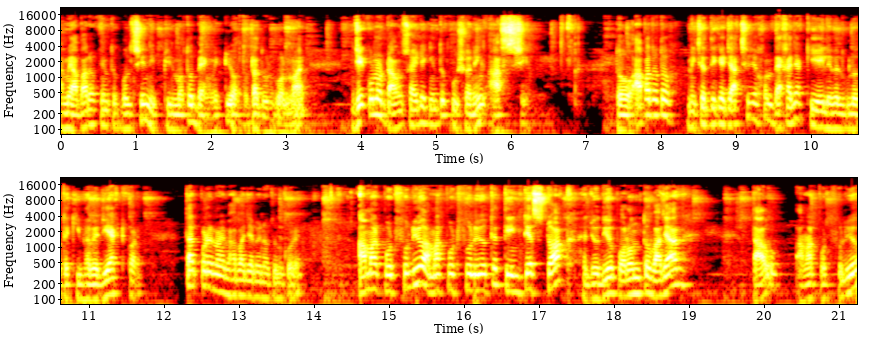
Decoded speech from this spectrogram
আমি আবারও কিন্তু বলছি, নিফটির মতো ব্যাংক নিফটি অতটা দুর্বল নয়। যে কোনো ডাউন সাইডে কিন্তু কুশনিং আসছে। তো আপাতত নিচের দিকে যাচ্ছে যখন, দেখা যাক কি এই লেভেলগুলোতে কীভাবে রিয়্যাক্ট করে। তারপরে নয়, ভাবা যাবে নতুন করে। আমার পোর্টফোলিও আমার পোর্টফোলিওতে তিনটে স্টক যদিও পরন্ত বাজার, তাও আমার পোর্টফোলিও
